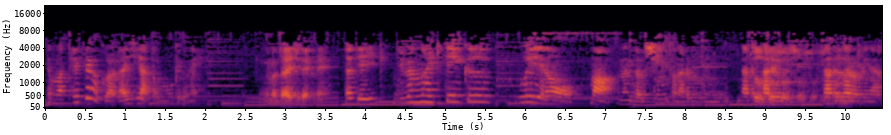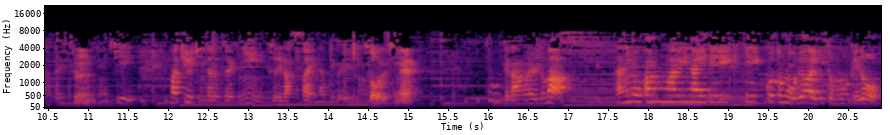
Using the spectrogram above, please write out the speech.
でもまあ哲学は大事やと思うけどね。まあ大事だよね。だって自分の生きていく上での、まあ、なんだろう、芯となる部分になる、なるなるだろうになかったりするかもしれないし、まあ、窮地に立った時にそれが支えになってくれるかもしれない。そうですね。そういうことで考えると、まあ、何も考えないで生きていくことも俺はいいと思うけど、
